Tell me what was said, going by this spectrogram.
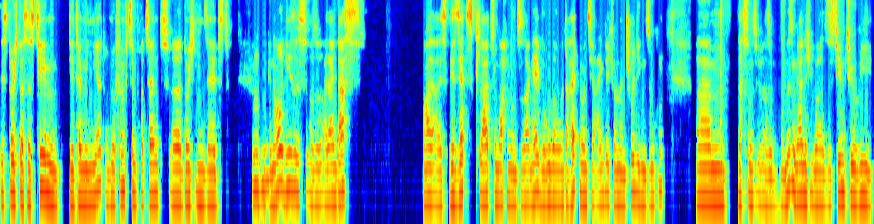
ist durch das System determiniert und nur 15 Prozent äh, durch ihn selbst. Mhm. Genau dieses, also allein das mal als Gesetz klar zu machen und zu sagen, hey, worüber unterhalten wir uns hier eigentlich, wenn wir einen Schuldigen suchen? Ähm, lass uns, also wir müssen gar nicht über Systemtheorie,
